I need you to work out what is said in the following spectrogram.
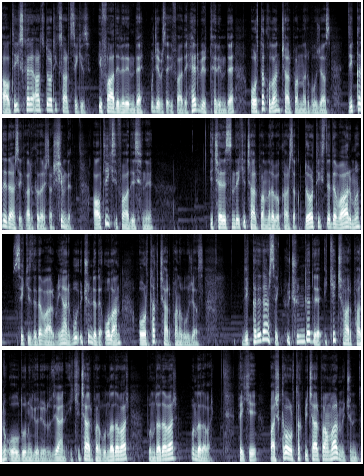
6x kare artı 4x artı 8 ifadelerinde bu cebirsel ifade her bir terimde ortak olan çarpanları bulacağız. Dikkat edersek arkadaşlar şimdi 6x ifadesini içerisindeki çarpanlara bakarsak 4x'te de var mı 8'de de var mı? Yani bu üçünde de olan ortak çarpanı bulacağız. Dikkat edersek üçünde de iki çarpanı olduğunu görüyoruz. Yani iki çarpanı bunda da var, bunda da var, bunda da var. Peki başka ortak bir çarpan var mı üçünde?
